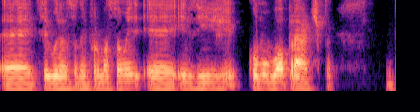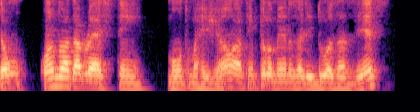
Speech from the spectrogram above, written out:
é, de segurança da informação é, exige como boa prática. Então, quando a AWS tem monta uma região, ela tem pelo menos ali duas AZs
